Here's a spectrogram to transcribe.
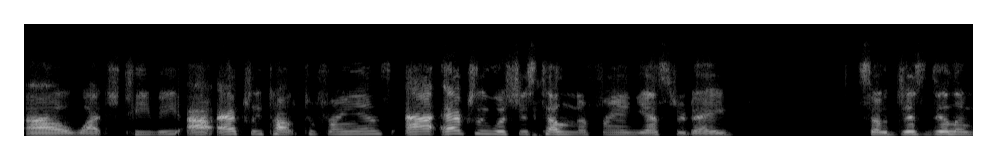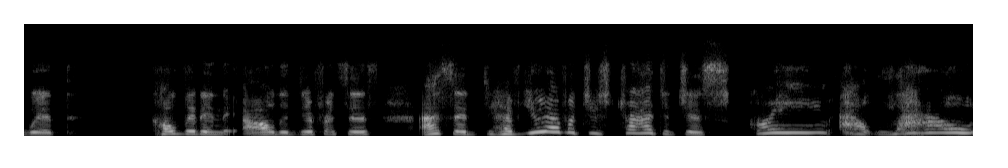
I'll watch TV. I actually talk to friends. I actually was just telling a friend yesterday. So just dealing with COVID and all the differences, I said, Have you ever just tried to just scream out loud?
